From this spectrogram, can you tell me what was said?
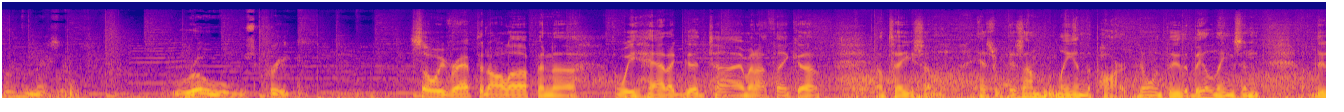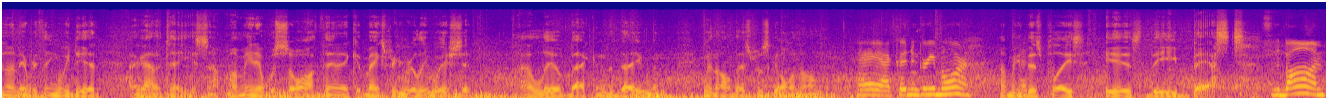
What who makes it? Rose Creek. So we wrapped it all up and uh, we had a good time and I think uh, I'll tell you something. As, as I'm playing the part, going through the buildings and doing everything we did, I got to tell you something. I mean, it was so authentic. It makes me really wish that I lived back in the day when when all this was going on. Hey, I couldn't agree more. I mean, this place is the best. It's the bomb.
